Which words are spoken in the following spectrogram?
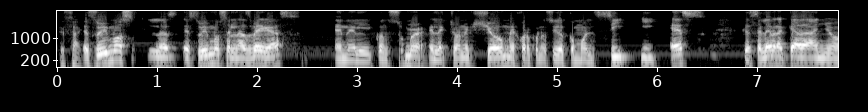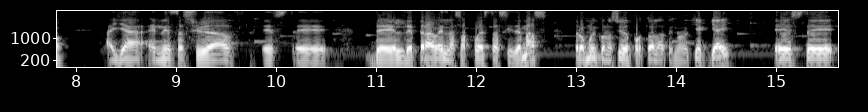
Exacto. estuvimos, en las- estuvimos en Las Vegas en el Consumer Electronics Show, mejor conocido como el CES, que celebra cada año allá en esta ciudad este, del deprave, las apuestas y demás, pero muy conocido por toda la tecnología que hay. Este,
